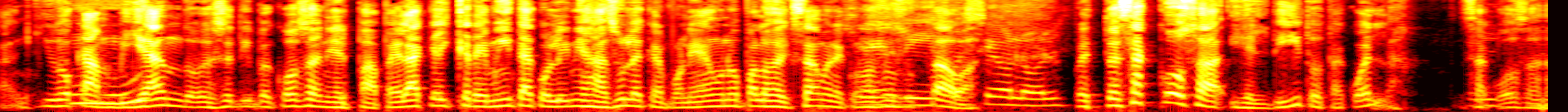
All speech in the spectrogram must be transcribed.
han ido cambiando ese tipo de cosas, ni el papel aquel cremita con líneas azules que ponían uno para los exámenes, uno se asustaba. Pues todas esas cosas, y el dito, ¿te acuerdas? Esa cosa.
